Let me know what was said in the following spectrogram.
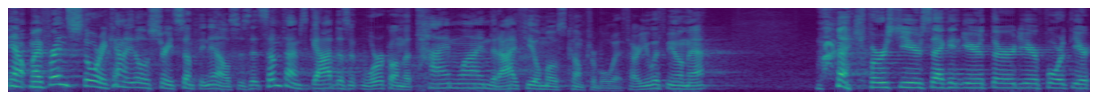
Now, my friend's story kind of illustrates something else is that sometimes God doesn't work on the timeline that I feel most comfortable with. Are you with me on that? like first year, second year, third year, fourth year.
